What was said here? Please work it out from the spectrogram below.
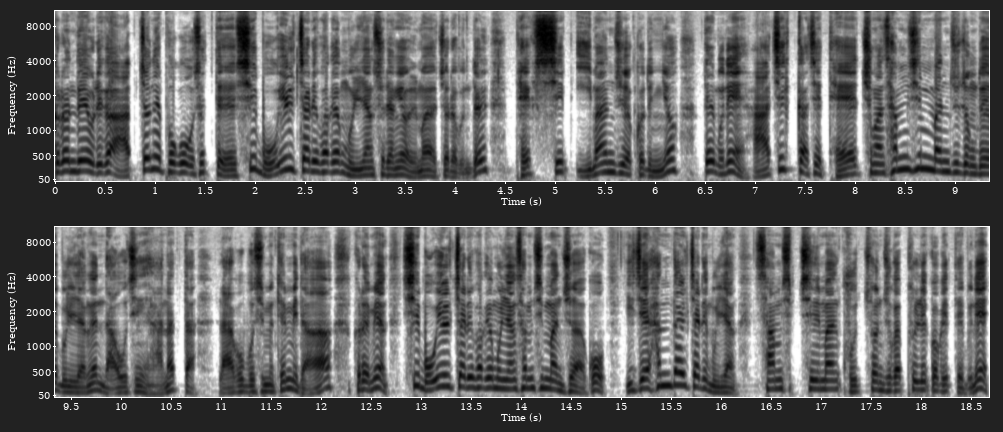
그런데 우리가 앞전에 보고 오셨듯 15일짜리 확양 물량 수량이 얼마였죠, 여러분들? 112만 주였거든요. 때문에 아직까지 대충 한 30만 주 정도의 물량은 나오지 않았다라고 보시면 됩니다. 그러면 15일짜리 확양 물량 30만 주하고 이제 한 달짜리 물량 37만 9천 주가 풀릴 거기 때문에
